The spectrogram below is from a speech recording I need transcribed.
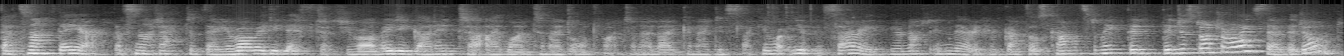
that's not there, that's not active there. You've already left it, you've already gone into I want and I don't want, and I like and I dislike. You're, you're, sorry, you're not in there if you've got those comments to make. They, they just don't arise there, they don't.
